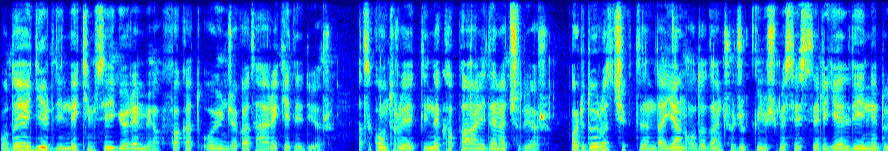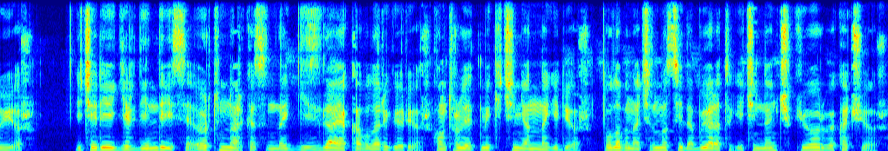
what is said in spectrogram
Odaya girdiğinde kimseyi göremiyor fakat oyuncak at hareket ediyor. Atı kontrol ettiğinde kapı aniden açılıyor. Koridora çıktığında yan odadan çocuk gülüşme sesleri geldiğini duyuyor. İçeriye girdiğinde ise örtünün arkasında gizli ayakkabıları görüyor. Kontrol etmek için yanına gidiyor. Dolabın açılmasıyla bu yaratık içinden çıkıyor ve kaçıyor.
